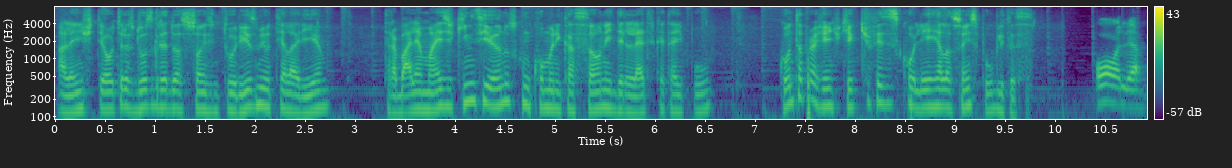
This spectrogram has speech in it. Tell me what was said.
além de ter outras duas graduações em Turismo e Hotelaria, trabalha há mais de 15 anos com comunicação na Hidrelétrica Itaipu Conta pra gente o que, que te fez escolher relações públicas. Olha,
